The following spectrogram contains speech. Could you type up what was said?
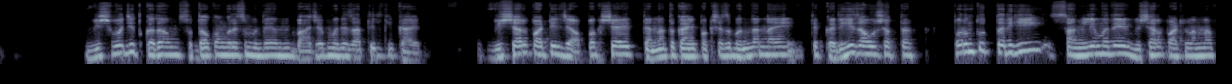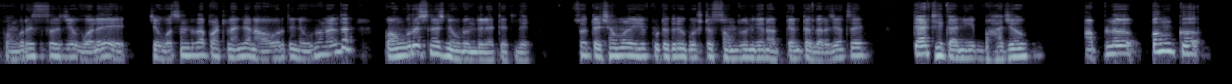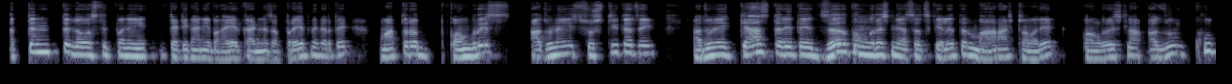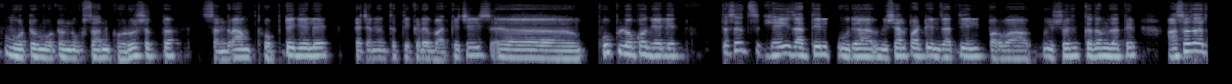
विश्वजित कदम सुद्धा काँग्रेसमध्ये भाजपमध्ये जातील की काय? विशाल पाटील जे अपक्ष आहेत, त्यांना तर काही पक्षाचं बंधन नाही. ते कधीही जाऊ शकतात. परंतु तरीही सांगलीमध्ये विशाल पाटलांना काँग्रेसचं जे वलय आहे, जे वसंतदा पाटलांच्या नावावरती निवडून आले, तर काँग्रेसनेच निवडून दिले तिथले. सो त्याच्यामुळे ही कुठेतरी गोष्ट समजून घेणं अत्यंत गरजेचं आहे. त्या ठिकाणी भाजप आपलं पंख अत्यंत व्यवस्थितपणे त्या ठिकाणी बाहेर काढण्याचा प्रयत्न करते. मात्र काँग्रेस अजूनही सुस्थितच आहे. अजूनही त्याच तऱ्हेत आहे. जर काँग्रेसने असंच केलं, तर महाराष्ट्रामध्ये काँग्रेसला अजून खूप मोठं-मोठं नुकसान घडू शकतं. संग्राम थोपटे गेले, त्याच्यानंतर तिकडे बाकीचे खूप लोक गेलेत तसेच हेही जातील, उद्या विशाल पाटील जातील, परवा विश्वजित कदम जातील. असं जर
